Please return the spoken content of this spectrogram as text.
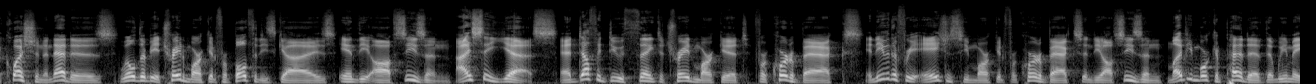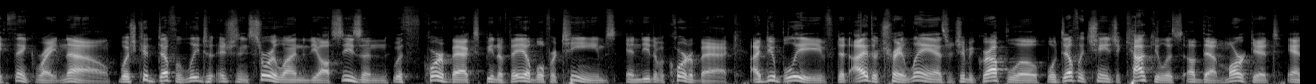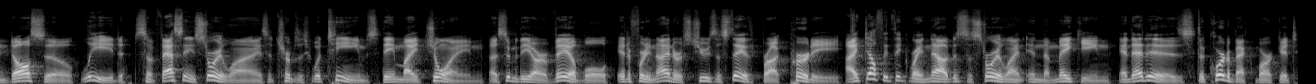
question, and that is will there be a trade market for both of these guys in the offseason? I say yes. And I definitely do think the trade market for quarterbacks and even the free agency market for quarterbacks in the offseason might be more competitive than we may think right now, which could definitely lead to an interesting storyline in the offseason with quarterbacks being available for teams in need of of a quarterback. I do believe that either Trey Lance or Jimmy Garoppolo will definitely change the calculus of that market and also lead some fascinating storylines in terms of what teams they might join, assuming they are available if the 49ers choose to stay with Brock Purdy. I definitely think right now this is a storyline in the making, and that is the quarterback market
